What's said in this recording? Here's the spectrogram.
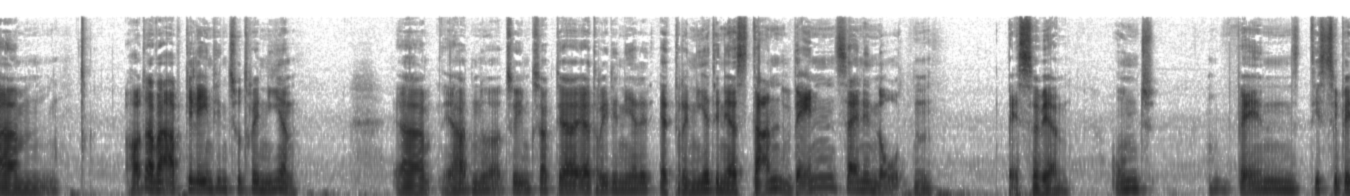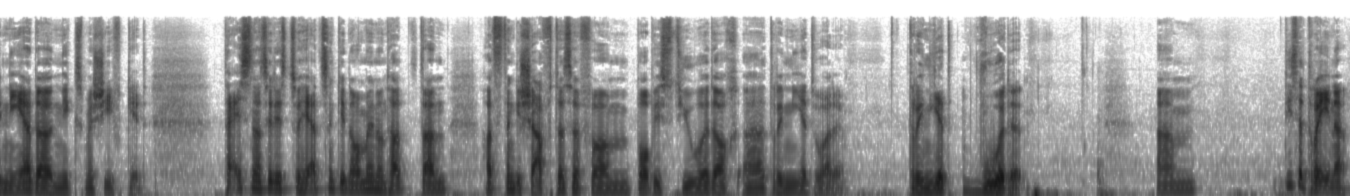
Ähm, hat aber abgelehnt, ihn zu trainieren. Äh, er hat nur zu ihm gesagt, er, er, trainiert, er trainiert ihn erst dann, wenn seine Noten besser werden. Und wenn disziplinär da nichts mehr schief geht. Tyson hat sich das zu Herzen genommen und hat dann es dann geschafft, dass er vom Bobby Stewart auch äh, trainiert wurde trainiert wurde. Ähm, dieser Trainer,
